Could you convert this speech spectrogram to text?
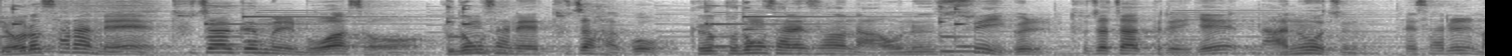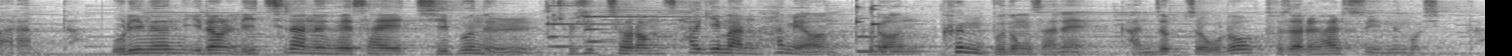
여러 사람의 투자금을 모아서 부동산에 투자하고 그 부동산에서 나오는 수익을 투자자들에게 나누어 주는 회사를 말합니다. 우리는 이런 리츠라는 회사의 지분을 주식처럼 사기만 하면 그런 큰 부동산에 간접적으로 투자를 할 수 있는 것입니다.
